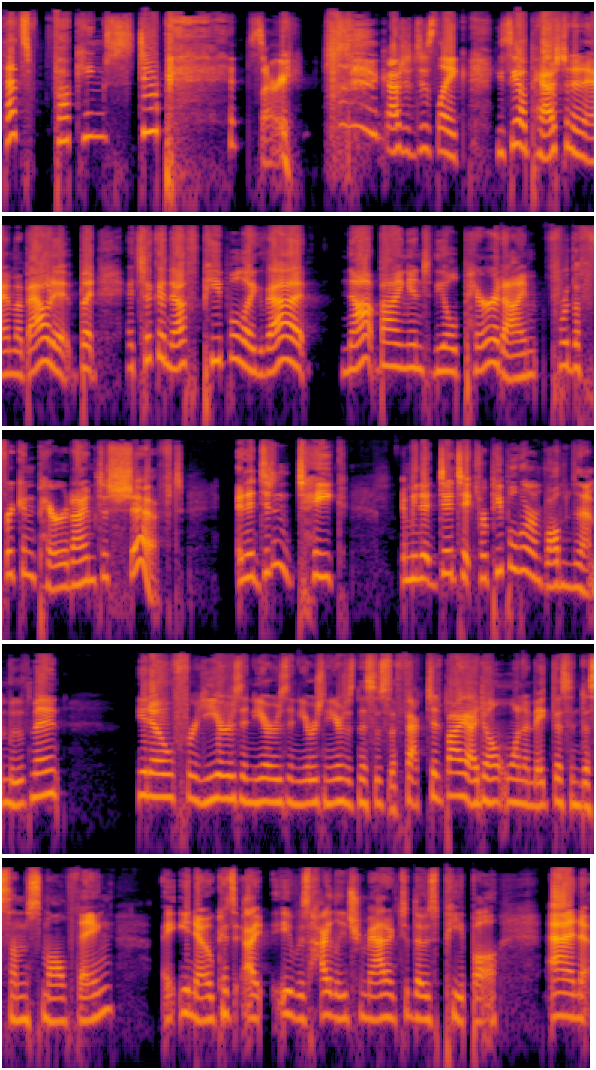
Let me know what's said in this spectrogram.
That's fucking stupid. Sorry. Gosh, it's just like you see how passionate I am about it. But it took enough people like that not buying into the old paradigm for the freaking paradigm to shift. And it didn't take, I mean, it did take for people who are involved in that movement, you know, for years and years and years and years, and this is affected by. I don't want to make this into some small thing, you know, because I it was highly traumatic to those people. And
